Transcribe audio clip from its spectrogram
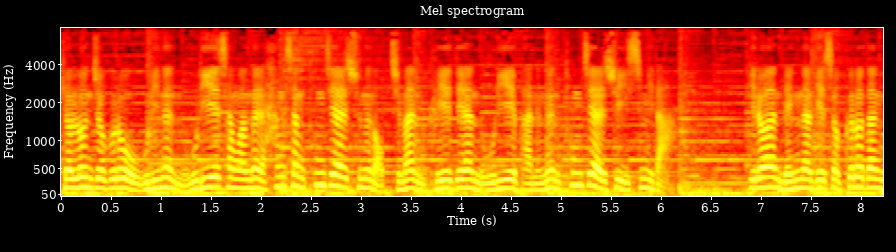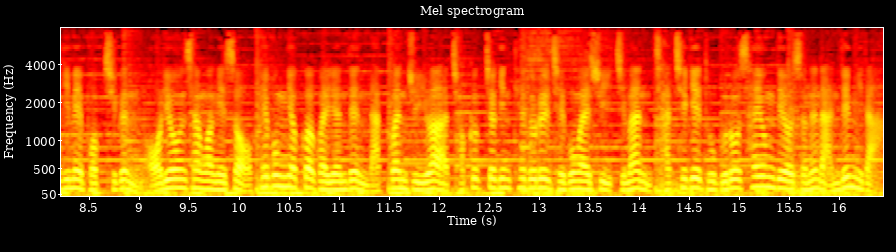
결론적으로 우리는 우리의 상황을 항상 통제할 수는 없지만 그에 대한 우리의 반응은 통제할 수 있습니다. 이러한 맥락에서 끌어당김의 법칙은 어려운 상황에서 회복력과 관련된 낙관주의와 적극적인 태도를 제공할 수 있지만 자책의 도구로 사용되어서는 안 됩니다.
